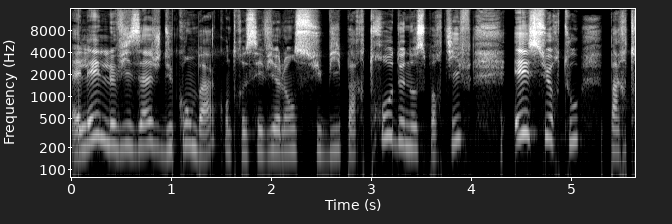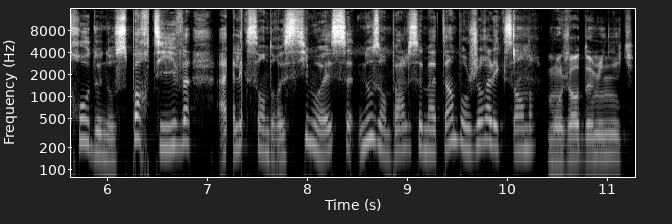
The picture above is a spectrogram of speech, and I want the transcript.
elle est le visage du combat contre ces violences subies par trop de nos sportifs et surtout par trop de nos sportives. Alexandre Simoes nous en parle ce matin. Bonjour Alexandre. Bonjour Dominique.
